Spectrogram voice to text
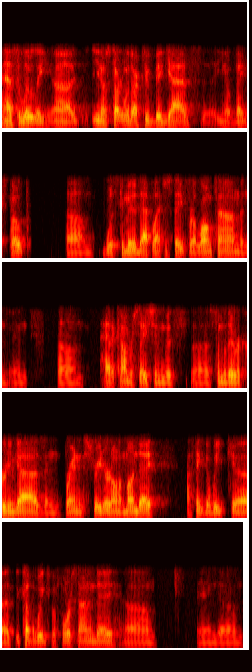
Absolutely. Uh, you know, starting with our two big guys, uh, you know, Banks Pope um, was committed to Appalachian State for a long time, and and um, had a conversation with uh, some of their recruiting guys and Brandon Streeter on a Monday. I think the week, uh, a couple weeks before signing day, um, and um,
